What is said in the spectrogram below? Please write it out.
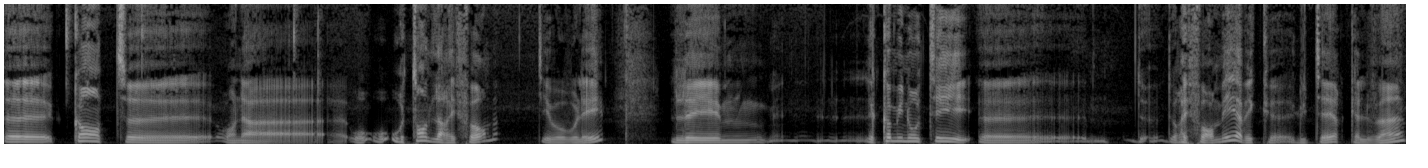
euh, quand euh, on a, au, temps de la réforme, si vous voulez, les, les communautés euh, de, de, réformés avec Luther, Calvin,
